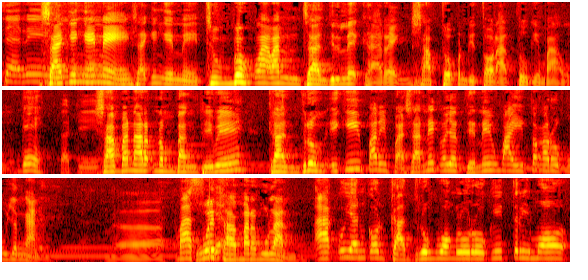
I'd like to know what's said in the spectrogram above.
jare. Saiki ngene, saiki ngene. Jumbuh lawan janjir lek gareng, sabda pendhita ratu ki mau. Nggih. Dadi Sampeyan arep nembang dhewe gandrung iki paribasane kaya dene waita karo puyengan. Nah, Mas, kowe damar wulan. Aku yen kon gandrung wong loro ki trimo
